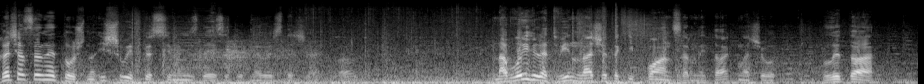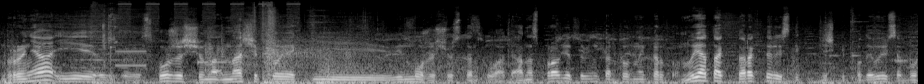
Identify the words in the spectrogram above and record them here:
Хоча це не точно, і швидкості, мені здається, тут не вистачає, правда? На вигляд він наче такий панцерний, так? Наче от лита броня і е, схоже, що на, начебто як і він може щось танкувати. А насправді то він картонний картон. Ну я так характеристики трішки подивився, бо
